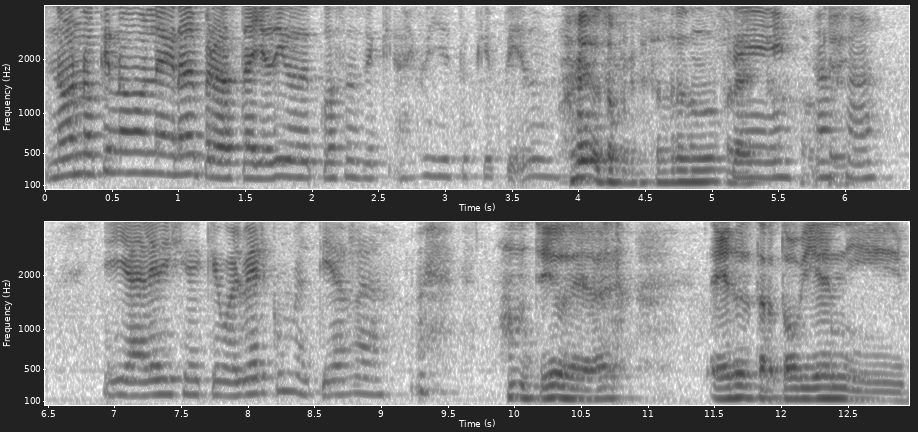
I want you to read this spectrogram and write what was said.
No, no que no le agrade, pero hasta yo digo de cosas de que, ay, güey, ¿esto qué pedo? o sea, porque te estás tratando para sí, esto. Ok. ajá. Y ya le dije de que vuelve a ir con Valtierra. Sí, o sea, ella te trató bien y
